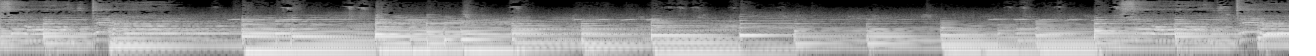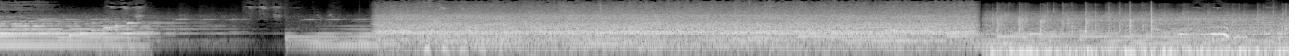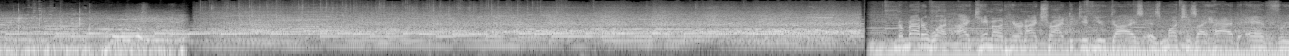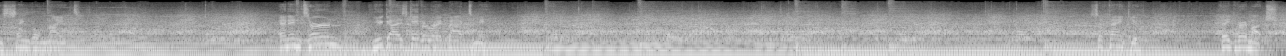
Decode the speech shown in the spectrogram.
Yes. No matter what, I came out here and I tried to give you guys as much as I had every single night. And in turn, you guys gave it right back to me. So thank you. Thank you very much.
